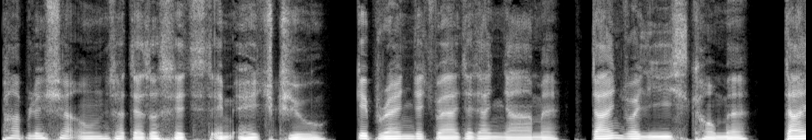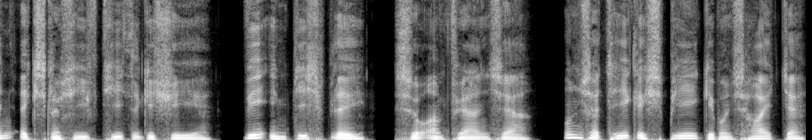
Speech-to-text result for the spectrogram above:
Publisher unser, der du sitzt im HQ. Gebrandet werde dein Name, dein Release komme, dein Exklusivtitel geschehe, wie im Display, so am Fernseher. Unser täglich Spiel gib uns heute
